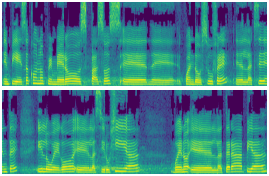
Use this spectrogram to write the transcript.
empieza con los primeros pasos eh, de cuando sufre el accidente y luego eh, la cirugía, bueno, eh, la terapia,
